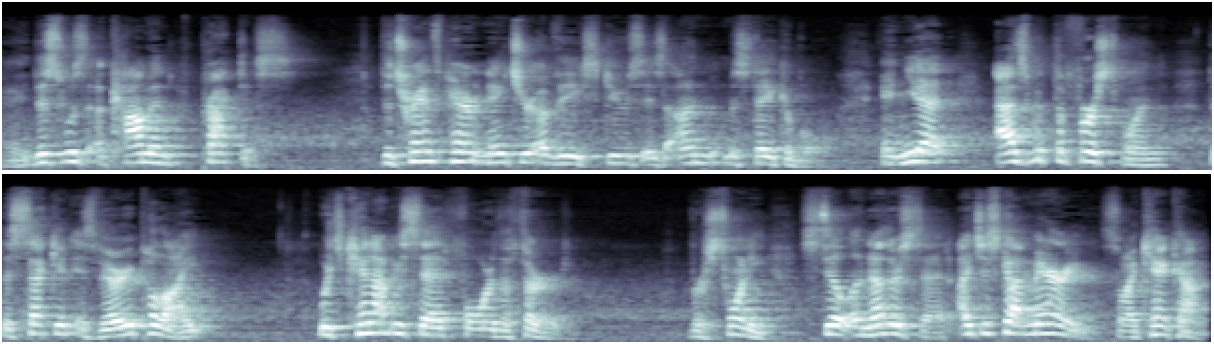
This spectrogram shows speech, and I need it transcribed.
Okay? This was a common practice. The transparent nature of the excuse is unmistakable. And yet, as with the first one, the second is very polite, which cannot be said for the third. Verse 20, still another said, I just got married, so I can't come.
